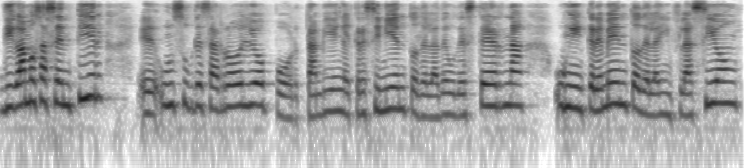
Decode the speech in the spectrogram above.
digamos, a sentir eh, un subdesarrollo por también el crecimiento de la deuda externa, un incremento de la inflación,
